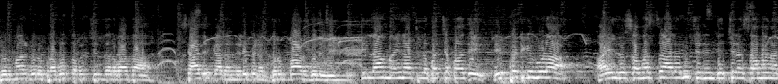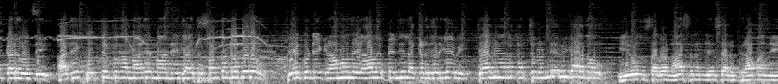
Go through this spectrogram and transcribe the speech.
దుర్మార్గుడు ప్రభుత్వం వచ్చిన తర్వాత శాధికాలం నడిపిన దుర్మార్గులు జిల్లా మైనార్టీల పచ్చపాతి ఇప్పటికీ కూడా ఐదు సంవత్సరాల నుంచి నేను తెచ్చిన సామాన్ అక్కడే ఉంది. అది గుర్తింపుగా మాది మా నిజాయితీ సొంత డబ్బులు. లేకుంటే గ్రామంలో యాభై పెళ్ళిళ్ళు అక్కడ జరిగేవి. జామీయాన ఖర్చులు ఉండేవి కాదు. ఈ రోజు సర్వనాశనం చేశారు గ్రామాన్ని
